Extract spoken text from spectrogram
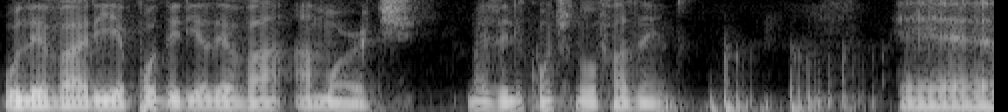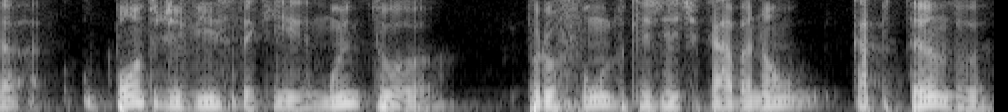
o levaria, poderia levar à morte. Mas ele continuou fazendo. É, o ponto de vista aqui muito profundo que a gente acaba não captando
